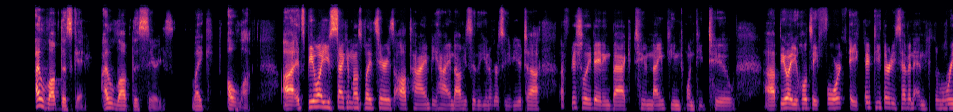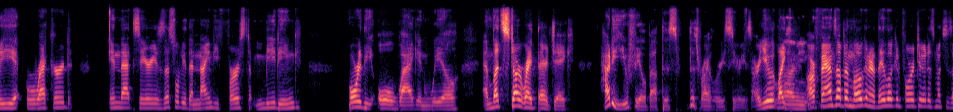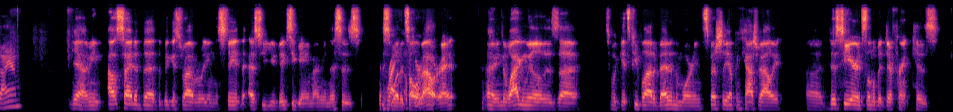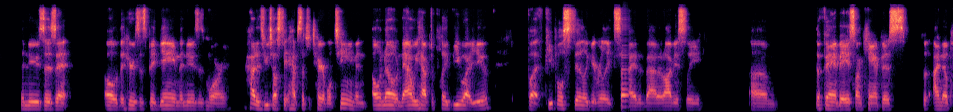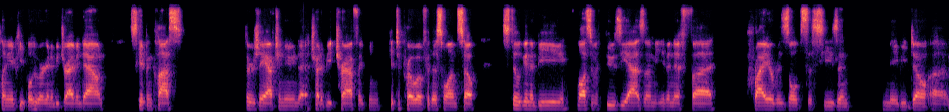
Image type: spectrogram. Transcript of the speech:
I love this game. I love this series like a lot. Uh, it's BYU's second most played series all time, behind obviously the University of Utah, officially dating back to 1922. Uh, BYU holds a four, a 50, 37, and three record in that series. This will be the 91st meeting for the old wagon wheel. And let's start right there, Jake. How do you feel about this this rivalry series? Are you like I mean- our fans up in Logan? Are they looking forward to it as much as I am? Yeah, I mean, outside of the the biggest rivalry in the state, the SUU Dixie game. I mean, this is this is Right, what it's all course. about, right? I mean, the wagon wheel is uh, it's what gets people out of bed in the morning, especially up in Cache Valley. Uh, this year, it's a little bit different because the news isn't, oh, the, here's this big game. The news is more, how does Utah State have such a terrible team? And oh no, now we have to play BYU. But people still get really excited about it. Obviously, um, the fan base on campus. I know plenty of people who are going to be driving down, skipping class Thursday afternoon to try to beat traffic and get to Provo for this one. So, still going to be lots of enthusiasm, even if uh, prior results this season maybe don't uh,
